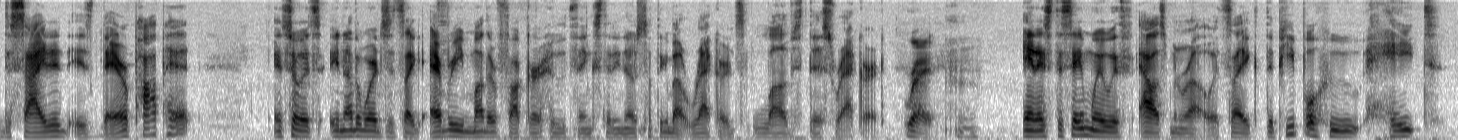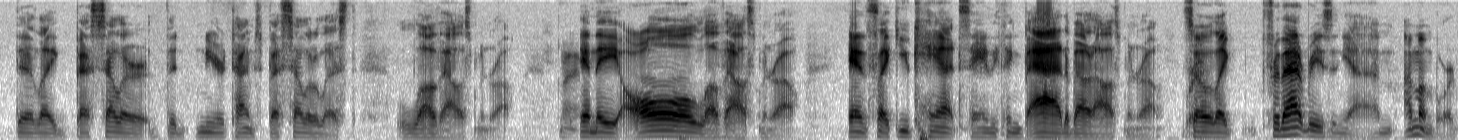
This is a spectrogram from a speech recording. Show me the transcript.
decided is their pop hit. And so it's in other words, it's like every motherfucker who thinks that he knows something about records loves this record. Right. And it's the same way with Alice Munro. It's like the people who hate the like bestseller, the New York Times bestseller list, love Alice Munro. Right. and they all love Alice Munro. And it's like you can't say anything bad about Alice Munro. So like for that reason, yeah, I'm I'm on board.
